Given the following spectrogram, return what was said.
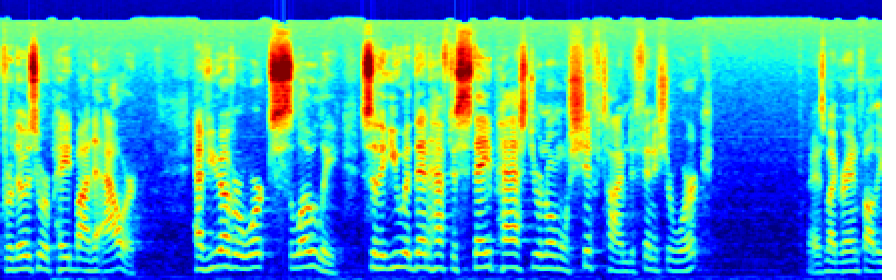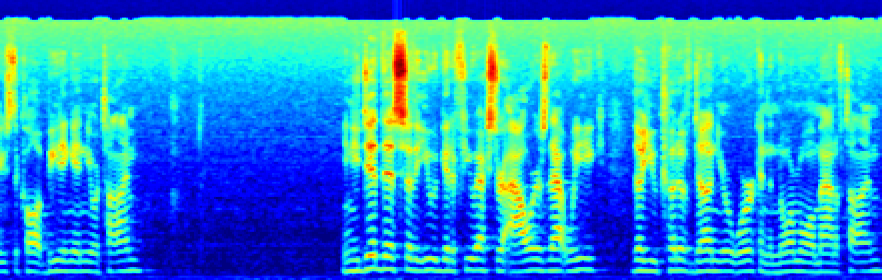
For those who are paid by the hour, have you ever worked slowly so that you would then have to stay past your normal shift time to finish your work? As my grandfather used to call it, beating in your time. And you did this so that you would get a few extra hours that week, though you could have done your work in the normal amount of time?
